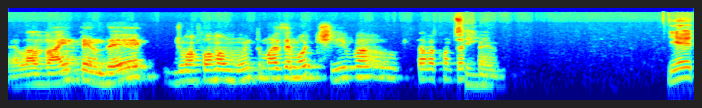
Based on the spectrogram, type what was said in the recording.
ela vai entender de uma forma muito mais emotiva o que estava acontecendo. Sim. E é,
